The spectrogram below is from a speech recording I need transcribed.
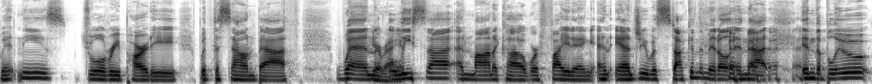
Whitney's jewelry party with the sound bath when right. Lisa and Monica were fighting and Angie was stuck in the middle in that in the blue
